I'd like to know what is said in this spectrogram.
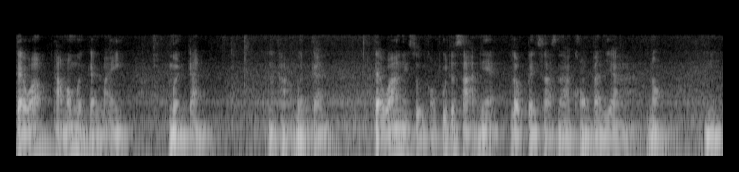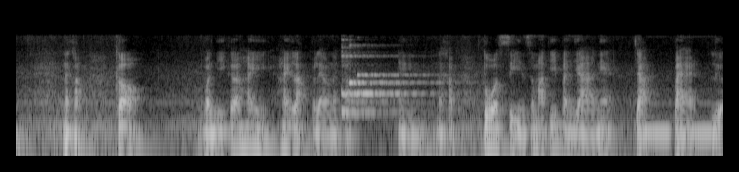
แต่ว่าถามว่าเหมือนกันไหมเหมือนกันนะครับเหมือนกัน แต่ว่าในส่วนของพุทธศาสตร์เนี่ยเราเป็นศาสนาของปัญญาเนาะนะครับ ก็ วันนี้ก็ให้ให้หลักไปแล้วนะครับนะครับ ตัวศีลสมาธิปัญญาเนี่ยจาก 8 เหลือ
